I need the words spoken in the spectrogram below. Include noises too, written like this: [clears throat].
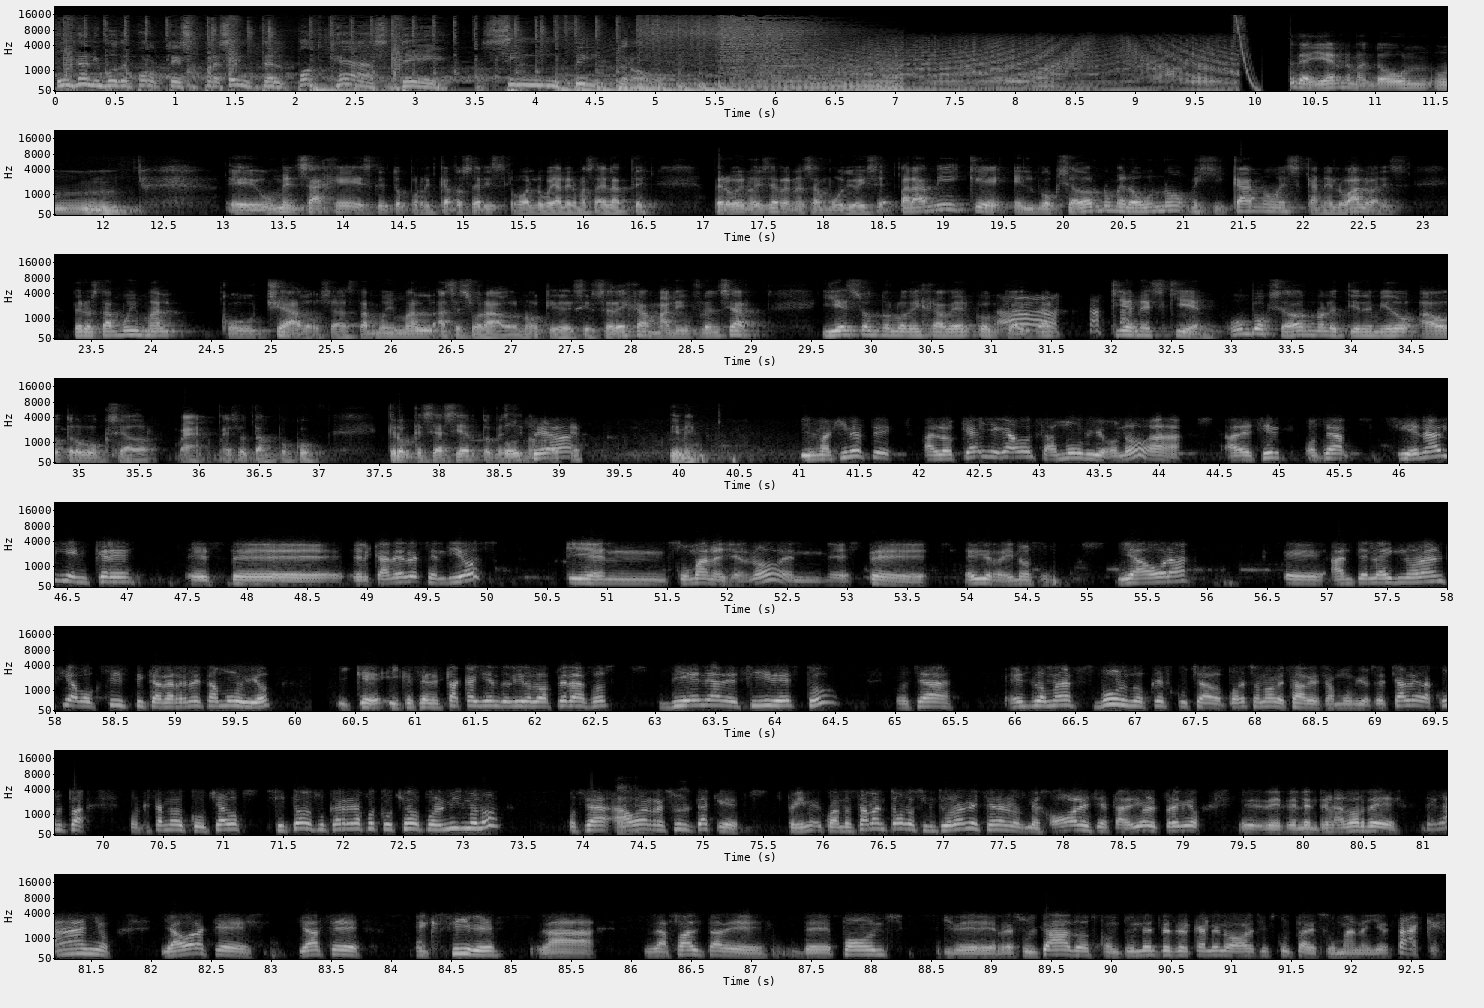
Unánimo Deportes presenta el podcast de Sin Filtro. De ayer me mandó un, un, eh, mensaje escrito por Ricardo Ceris, lo, lo voy a leer más adelante, pero bueno, dice René Zamudio, dice, para mí que el boxeador número uno mexicano es Canelo Álvarez, pero está muy mal coacheado, o sea, está muy mal asesorado, ¿no? Quiere decir, se deja mal influenciar. Y eso no lo deja ver con claridad Ah. quién es quién. Un boxeador no le tiene miedo a otro boxeador. Bueno, eso tampoco creo que sea cierto, me O estimado sea-. Dime. Imagínate a lo que ha llegado Zamudio, ¿no? A, a decir, o sea, si en alguien cree, este, el Canelo es en Dios y en su manager, ¿no? En este Eddie Reynoso. Y ahora, eh, ante la ignorancia boxística de René Zamudio y que, y que se le está cayendo el ídolo a pedazos, viene a decir esto, o sea, es lo más burdo que he escuchado, por eso no le sabe Zamudio. O sea, echarle la culpa porque está mal coachado, si toda su carrera fue coachado por el mismo, ¿no? O sea, ahora resulta que cuando estaban todos los cinturones eran los mejores y hasta le dio el premio eh, de- del entrenador de, del año. Y ahora que ya se exhibe la, la falta de, de y de resultados contundentes del Canelo, ahora sí es culpa de su manager. Táquese.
